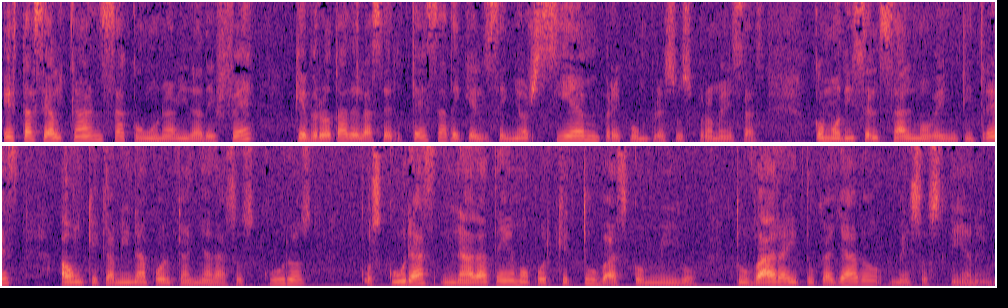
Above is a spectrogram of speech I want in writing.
Esta se alcanza con una vida de fe que brota de la certeza de que el Señor siempre cumple sus promesas, como dice el Salmo 23, aunque camina por cañadas oscuros, oscuras, nada temo porque tú vas conmigo, tu vara y tu callado me sostienen.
